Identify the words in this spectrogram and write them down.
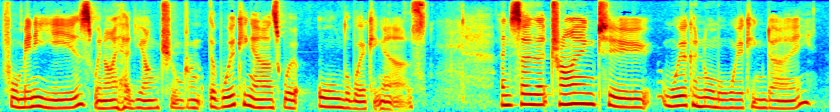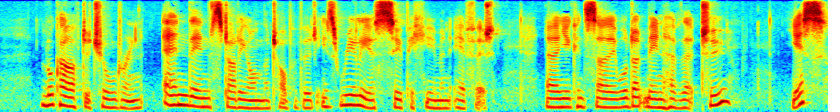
For many years, when I had young children, the working hours were all the working hours. And so that trying to work a normal working day, look after children, and then study on the top of it is really a superhuman effort. Now, you can say, well, don't men have that too? Yes,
